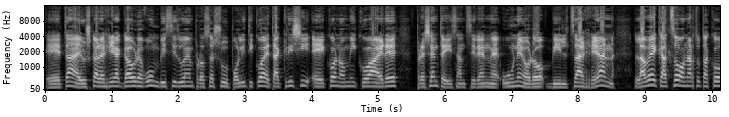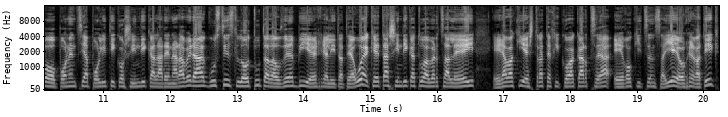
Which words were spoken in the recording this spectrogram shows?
eta Euskal Herriak gaur egun bizi duen prozesu politikoa eta krisi ekonomikoa ere presente izan ziren une oro biltzarrean. Labek atzo onartutako ponentzia politiko sindikalaren arabera guztiz lotuta daude bi errealitate hauek eta sindikatu abertzaleei erabaki estrategikoak hartzea egokitzen zaie horregatik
